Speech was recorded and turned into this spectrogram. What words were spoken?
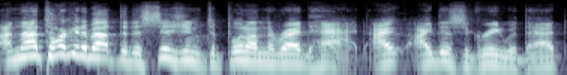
I'm not talking about the decision to put on the red hat. I, I disagreed with that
